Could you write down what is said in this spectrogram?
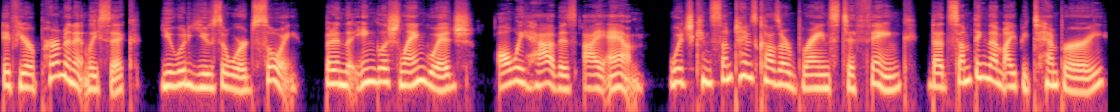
If you're permanently sick, you would use the word soy. But in the English language, all we have is I am which can sometimes cause our brains to think that something that might be temporary,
